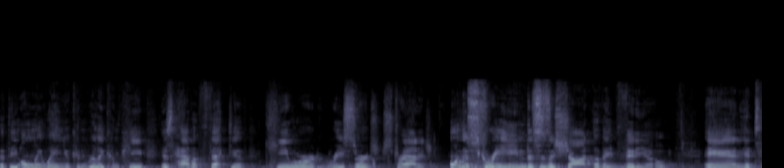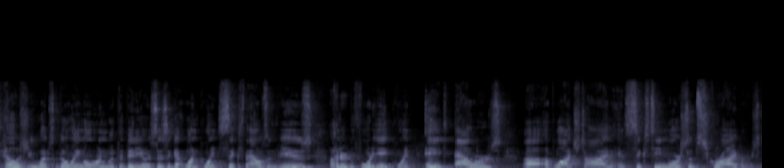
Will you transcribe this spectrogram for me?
that the only way you can really compete is have effective keyword research strategy. On the screen this is a shot of a video and it tells you what's going on with the video. It says it got 1.6 thousand views 148.8 hours uh, of watch time and 16 more subscribers.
